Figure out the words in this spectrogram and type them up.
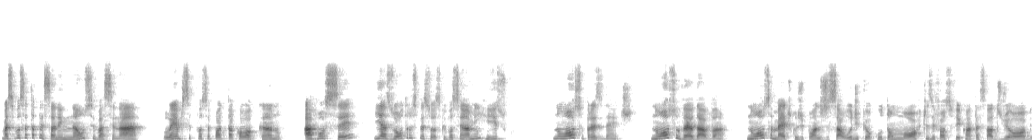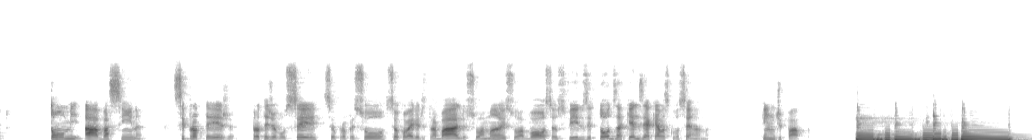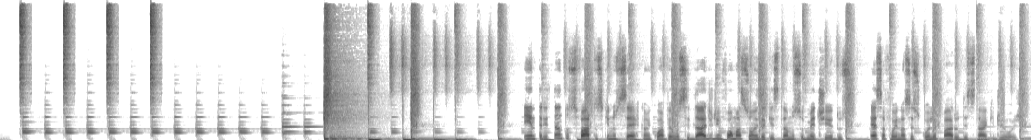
Mas se você está pensando em não se vacinar, lembre-se que você pode estar tá colocando a você e as outras pessoas que você ama em risco. Não ouça o presidente, não ouça o velho da van, não ouça médicos de planos de saúde que ocultam mortes e falsificam atestados de óbito. Tome a vacina. Se proteja. Proteja você, seu professor, seu colega de trabalho, sua mãe, sua avó, seus filhos e todos aqueles e aquelas que você ama. Fim de papo. Entre tantos fatos que nos cercam e com a velocidade de informações a que estamos submetidos, essa foi nossa escolha para o destaque de hoje.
